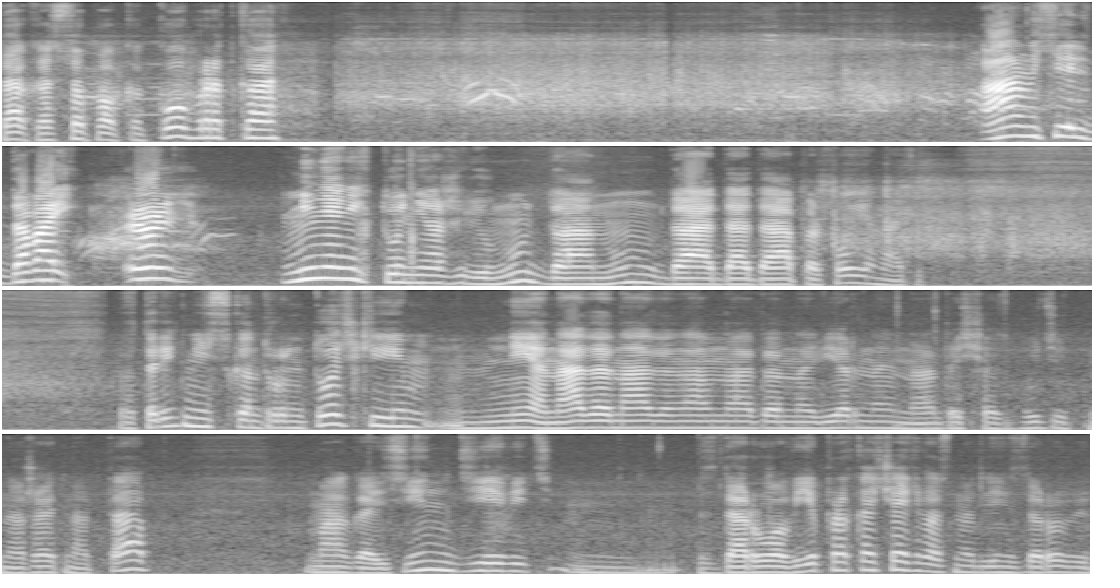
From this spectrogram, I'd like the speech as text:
Так, а стоп, а какого братка? Анхель, давай! Эй! Меня никто не оживил. Ну да, ну да, да, да, пошел я нафиг. Повторить миссию контрольной точки. Не, надо, надо, нам надо, наверное, надо сейчас будет нажать на тап. Магазин 9. Здоровье прокачать. Восстановление здоровья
